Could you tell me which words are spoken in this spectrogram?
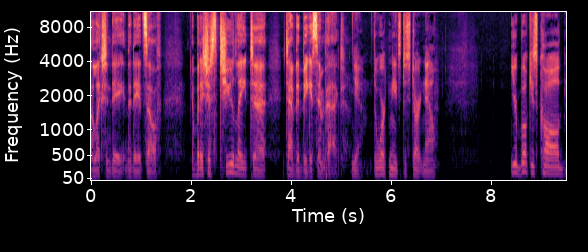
election day, the day itself. But it's just too late to, to have the biggest impact. Yeah. The work needs to start now. Your book is called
